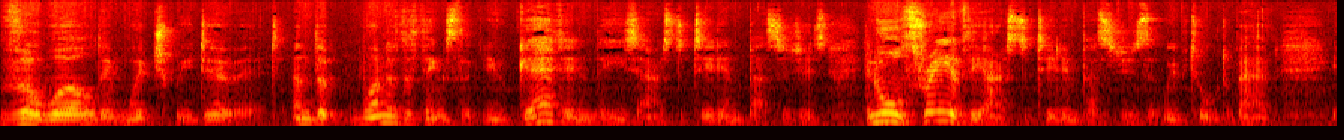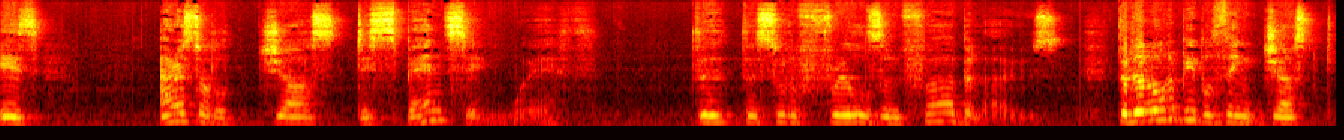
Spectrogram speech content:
the world in which we do it. And that one of the things that you get in these Aristotelian passages, in all three of the Aristotelian passages that we've talked about, is Aristotle just dispensing with the, the sort of frills and furbelows that a lot of people think just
